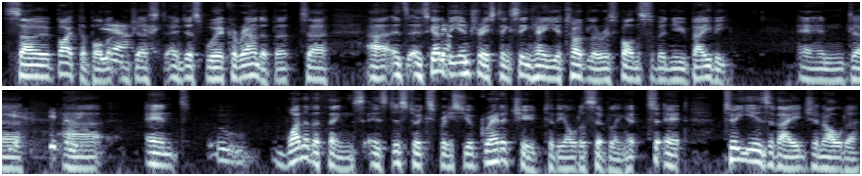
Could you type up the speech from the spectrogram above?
So bite the bullet Yeah, and just and just work around it. But uh, uh, it's it's going to Yep. be interesting seeing how your toddler responds to the new baby, and uh, Yes, uh, and one of the things is just to express your gratitude to the older sibling. At, at two years of age and older,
